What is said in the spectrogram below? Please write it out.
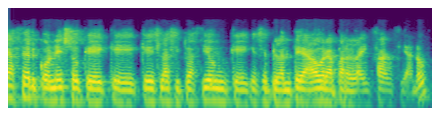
hacer con eso que, es la situación que, se plantea ahora para la infancia, ¿no?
